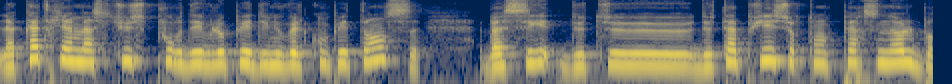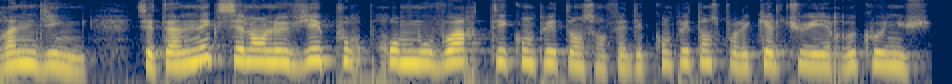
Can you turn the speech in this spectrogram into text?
la quatrième astuce pour développer de nouvelles compétences, bah, c'est de, te, de t'appuyer sur ton personal branding. C'est un excellent levier pour promouvoir tes compétences, en fait, des compétences pour lesquelles tu es reconnu.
